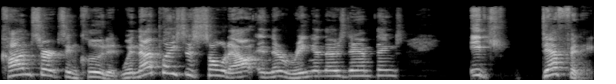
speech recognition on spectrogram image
concerts included. When that place is sold out and they're ringing those damn things, it's deafening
